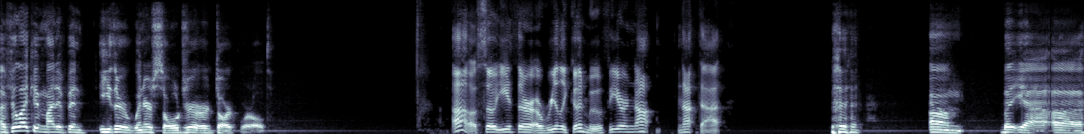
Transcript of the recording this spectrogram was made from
I feel like it might have been either Winter Soldier or Dark World. Oh, so either a really good movie or not. Not that. um, but yeah, uh,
